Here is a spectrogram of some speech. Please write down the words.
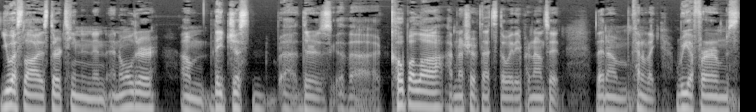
U.S. law is 13 and, and older. Um, they just uh, there's the COPPA law. I'm not sure if that's the way they pronounce it. That um kind of like reaffirms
